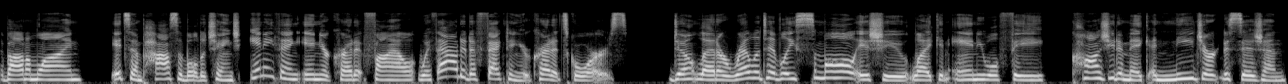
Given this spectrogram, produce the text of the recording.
The bottom line it's impossible to change anything in your credit file without it affecting your credit scores. Don't let a relatively small issue like an annual fee cause you to make a knee jerk decision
